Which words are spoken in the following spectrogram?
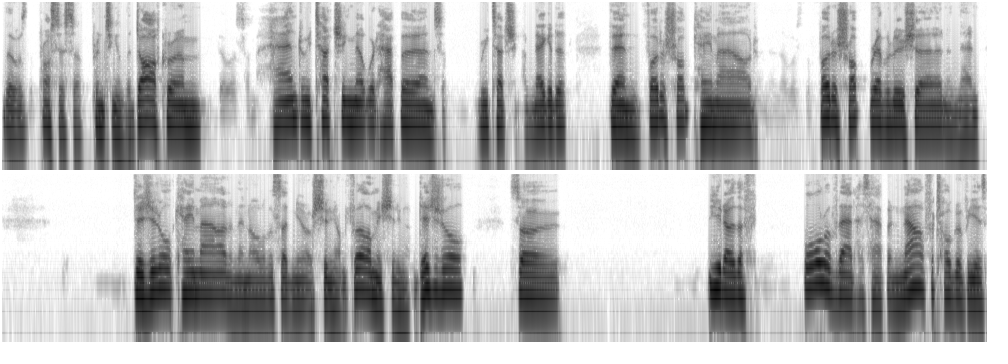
there was the process of printing in the darkroom. There was some hand retouching that would happen, some retouching of negative. Then Photoshop came out. there was the Photoshop revolution, and then digital came out, and then all of a sudden, you know, shooting on film, you're shooting on digital. So, you know, the all of that has happened. Now photography is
